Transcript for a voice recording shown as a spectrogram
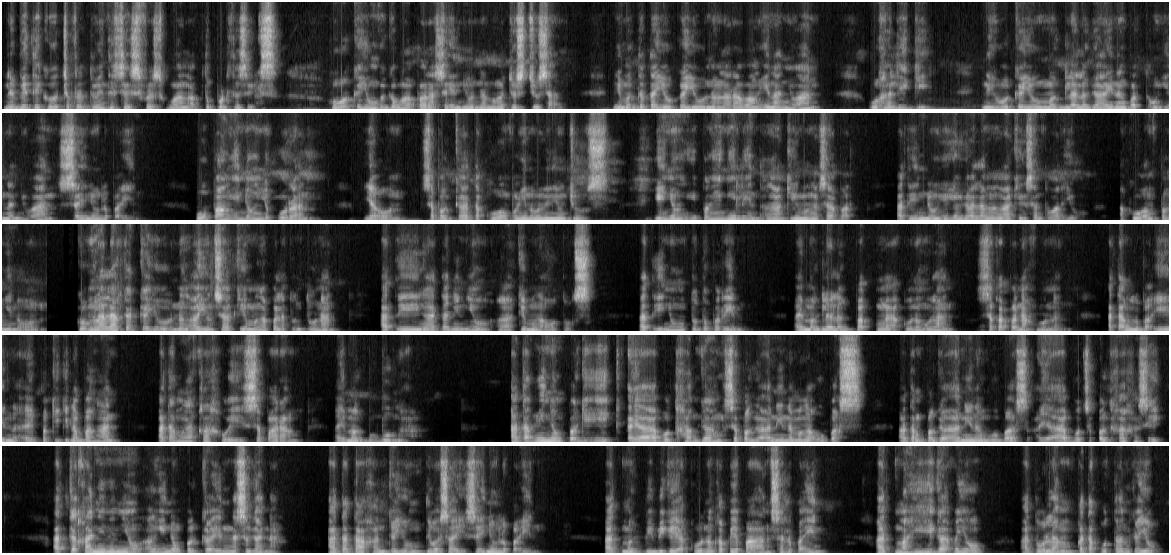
Levitico chapter 26 verse 1 up to 46. Huwag kayong gagawa para sa inyo ng mga Diyos-Diyosan, ni magtatayo kayo ng larawang inanyuan o haligi, ni huwag kayong maglalagay ng batong inanyuan sa inyong lupain, upang inyong yukuran yaon, sapagkat ako ang Panginoon ninyong Diyos. Inyong ipangingilin ang aking mga sabat, at inyong igagalang ang aking santuaryo. Ako ang Panginoon. Kung lalakad kayo ng ayon sa aking mga palatuntunan at iingatan ninyo ang aking mga utos at inyong tutuparin ay maglalagpak nga ako ng ulan sa kapanahunan at ang lupain ay pakikinabangan at ang mga kahoy sa parang ay magbubunga. At ang inyong pag-iik ay aabot hanggang sa pag-aani ng mga ubas at ang pag-aani ng ubas ay aabot sa paghahasik at kakanin ninyo ang inyong pagkain na sagana at tatahan kayong tiwasay sa inyong lupain. At magbibigay ako ng kapayapaan sa lupain at mahihiga kayo at walang katakutan kayo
